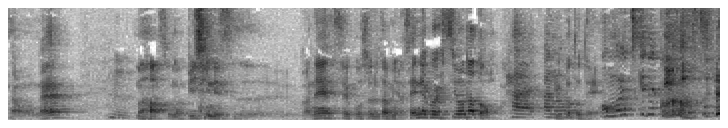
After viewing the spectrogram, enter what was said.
なるほどね。うん。まあそのビジネスがね成功するためには戦略が必要だと。はい、あのということで。思いつきで行動するタ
